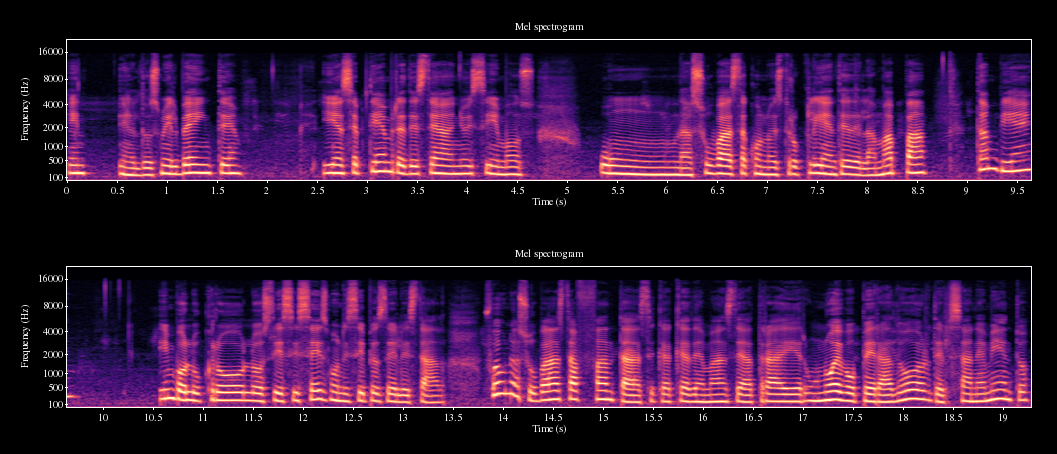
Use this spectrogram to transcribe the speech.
en, en el 2020. Y en septiembre de este año hicimos una subasta con nuestro cliente de la MAPA, también involucró los 16 municipios del estado. Fue una subasta fantástica que además de atraer un nuevo operador del saneamiento,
